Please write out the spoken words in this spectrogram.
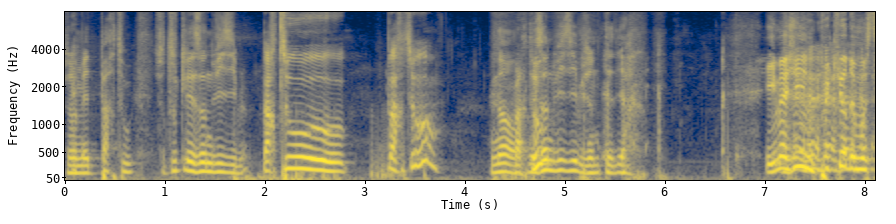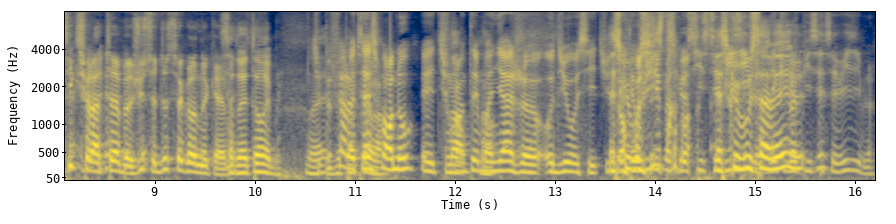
J'en mets de partout, sur toutes les zones visibles. Partout, partout? Non, Partout les zones visibles, je viens de te dire. Et imagine une piqûre de moustique sur la tube, juste deux secondes quand Ça même. doit être horrible. Ouais, tu peux faire le te test savoir. pour nous et tu Non, feras un témoignage euh, audio aussi. Tu Est-ce que vous- obligé t'enregistres. parce que si c'est Est-ce que vous visible, dès savez- que c'est visible.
